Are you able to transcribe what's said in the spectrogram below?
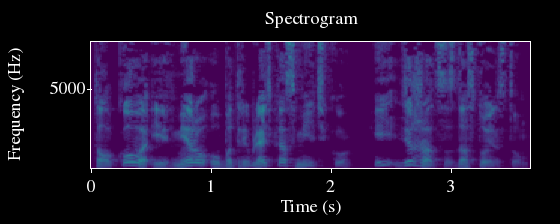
толково и в меру употреблять косметику и держаться с достоинством.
